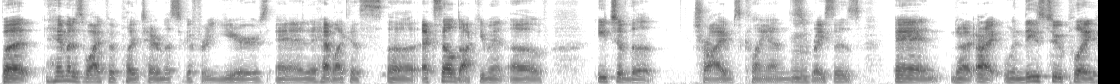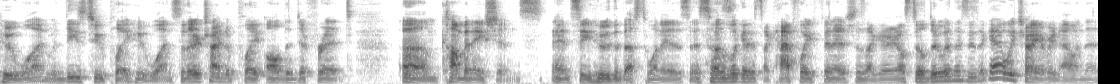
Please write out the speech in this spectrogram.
But him and his wife have played Terra Mystica for years, and they have like this uh, Excel document of each of the tribes, clans, races, and they're like, all right, when these two play, who won? When these two play, who won? So they're trying to play all the different um, combinations and see who the best one is. And so I was looking, it's like halfway finished. It's like, are y'all still doing this? He's like, yeah, we try every now and then.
